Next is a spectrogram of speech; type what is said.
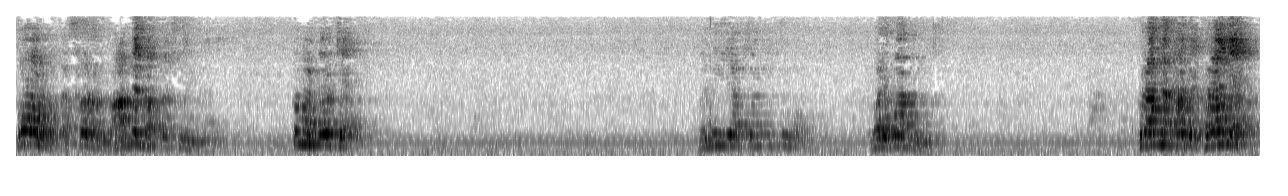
도로부터 서로 마음대로 꽂히는 말이야. 그말 도대체, 어느 있은 거? 머리 봐도 그러나 가자, 그러자.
